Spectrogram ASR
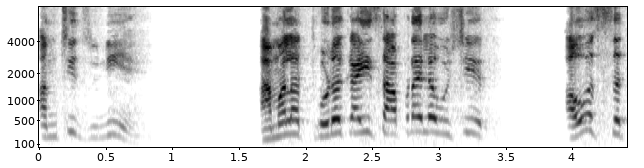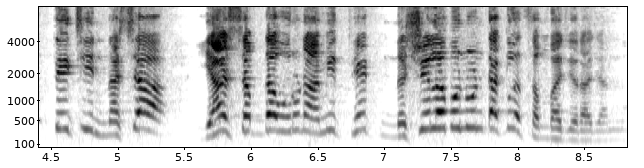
आमची जुनी आहे. आम्हाला थोडं काही सापडायला उशीर. अहो सत्तेची नशा या शब्दावरून आम्ही थेट नशेला बनवून टाकलं संभाजीराजांना.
